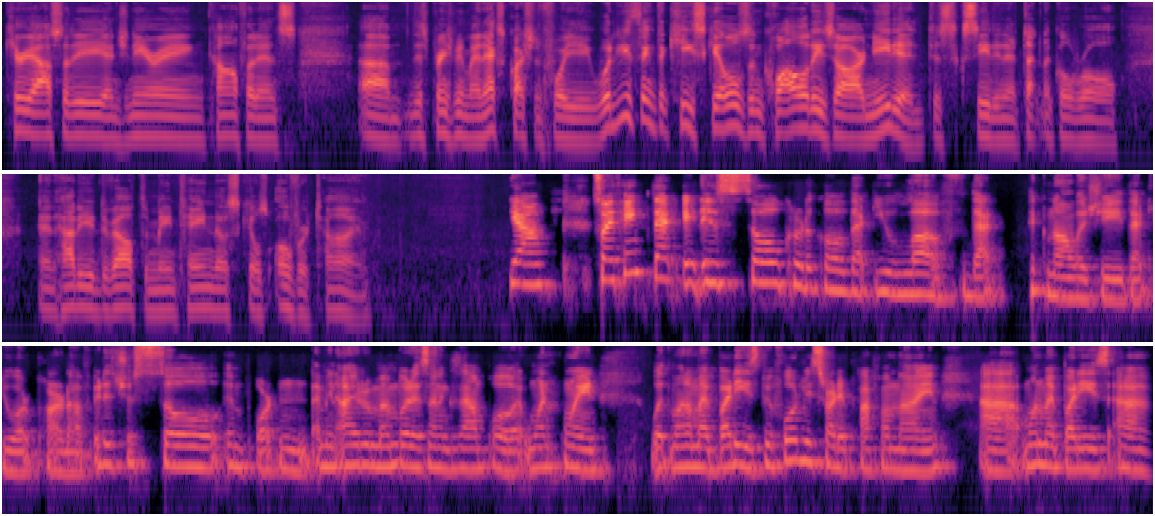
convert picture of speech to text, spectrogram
Curiosity, engineering, confidence. Um, this brings me to my next question for you. What do you think the key skills and qualities are needed to succeed in a technical role? And how do you develop to maintain those skills over time? Yeah, so I think that it is so critical that you love that technology that you are part of. It is just so important. I mean, I remember as an example at one point with one of my buddies before we started Platform Nine. Uh, one of my buddies, um,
